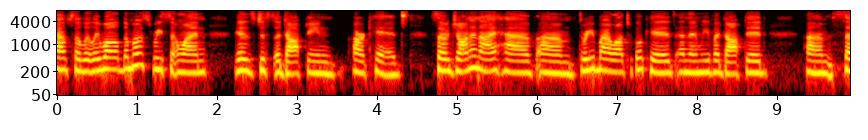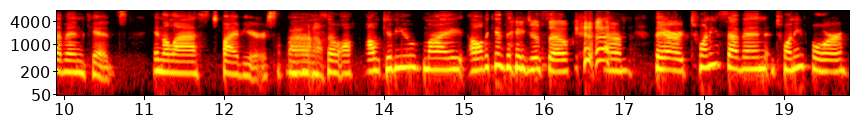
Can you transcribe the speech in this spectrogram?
Absolutely. Well, the most recent one is just adopting our kids. So, John and I have um, three biological kids, and then we've adopted um, seven kids in the last five years. Wow. Um, so I'll, I'll give you my all the kids' ages. So um, they are 27, 24,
